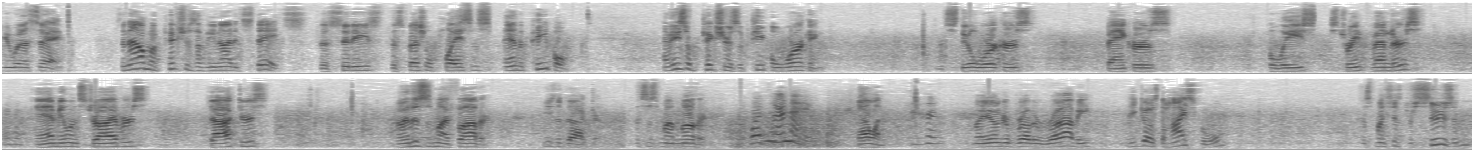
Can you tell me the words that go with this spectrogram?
USA. It's an album of pictures of the United States, the cities, the special places, and the people. And these are pictures of people working. Steel workers, bankers, police, street vendors, mm-hmm. ambulance drivers, doctors. Oh, and this is my father. He's a doctor. This is my mother, What's her name? Ellen. My younger brother, Robbie, he goes to high school. This is my sister, Susan.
